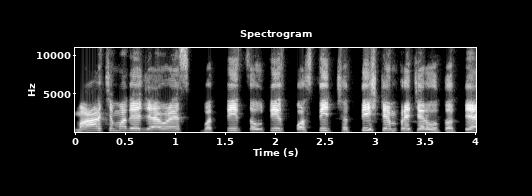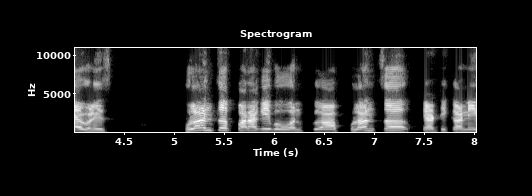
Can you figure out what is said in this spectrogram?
मार्च मध्ये ज्यावेळेस बत्तीस चौतीस पस्तीस छत्तीस टेम्परेचर होतं त्यावेळेस फुलांचं परागीभवन किंवा फुलांचं त्या ठिकाणी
